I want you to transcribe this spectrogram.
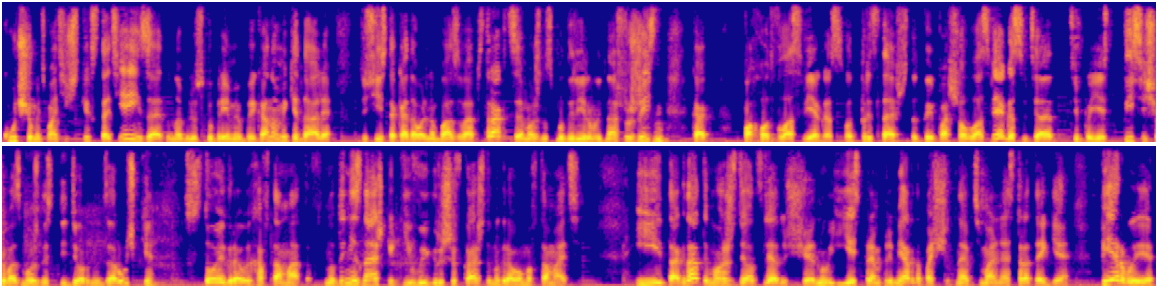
куча математических статей, за это Нобелевскую премию по экономике дали. То есть есть такая довольно базовая абстракция, можно смоделировать нашу жизнь как поход в Лас-Вегас. Вот представь, что ты пошел в Лас-Вегас, у тебя типа есть тысяча возможностей дернуть за ручки 100 игровых автоматов, но ты не знаешь, какие выигрыши в каждом игровом автомате. И тогда ты можешь сделать следующее. Ну, есть прям примерно посчитанная оптимальная стратегия. Первые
